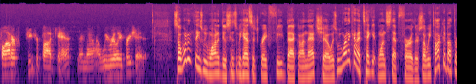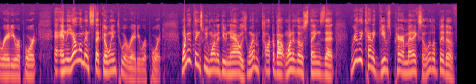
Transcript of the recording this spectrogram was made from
fodder for future podcasts, and uh, we really appreciate it. So one of the things we want to do, since we had such great feedback on that show, is we want to kind of take it one step further. So we talked about the radio report and the elements that go into a radio report. One of the things we want to do now is we want to talk about one of those things that really kind of gives paramedics a little bit of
